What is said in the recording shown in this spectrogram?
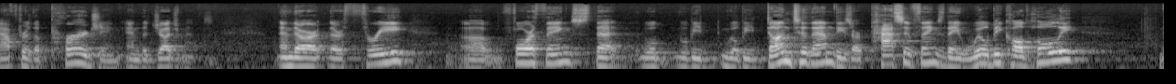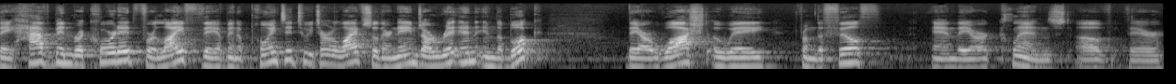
after the purging and the judgment. And there are, there are three, uh, four things that will, will, be, will be done to them. These are passive things. They will be called holy. They have been recorded for life. They have been appointed to eternal life, so their names are written in the book. They are washed away from the filth, and they are cleansed of their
